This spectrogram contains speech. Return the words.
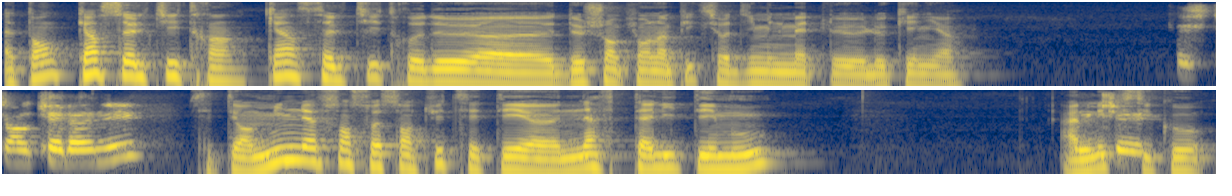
Attends, qu'un seul titre, hein. qu'un seul titre de, euh, de, champion olympique sur 10 000 mètres, le, Kenya. Et c'était en quelle année? C'était en 1968, c'était euh, Naftali Temu à Mexico.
